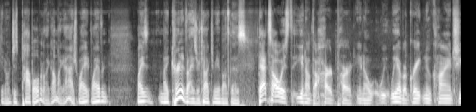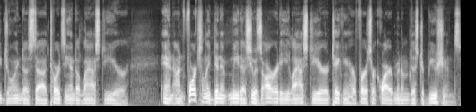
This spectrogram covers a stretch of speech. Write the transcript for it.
you know just pop open like oh my gosh why why haven't Why is my current advisor talk to me about this? That's always, you know, the hard part. You know, we, we have a great new client. She joined us uh, towards the end of last year and unfortunately didn't meet us. She was already last year taking her first required minimum distributions.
